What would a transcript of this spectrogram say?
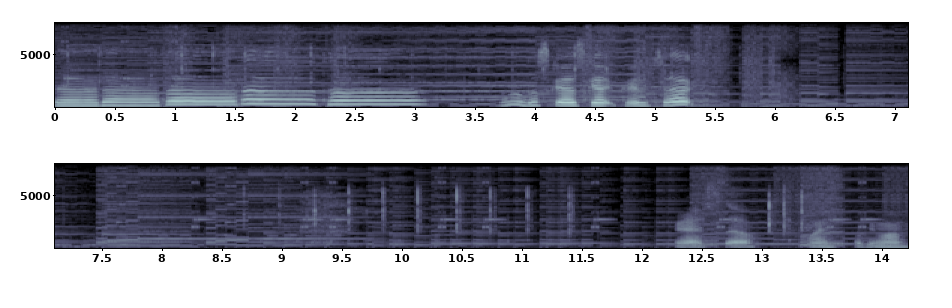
Da da da da this guy's got great attack. Yeah, so my Pokemon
